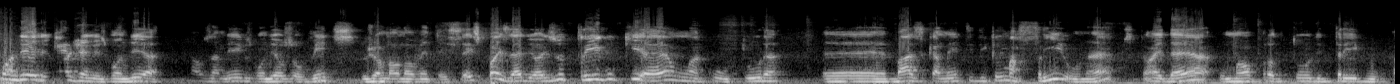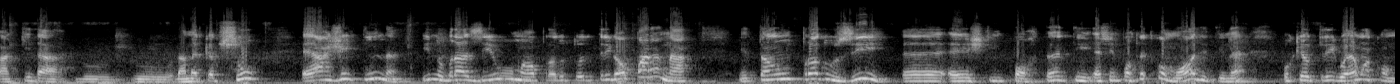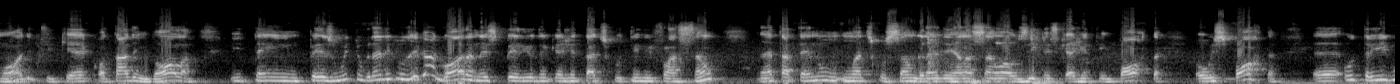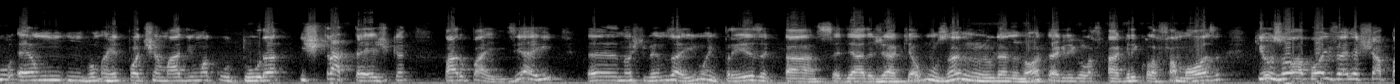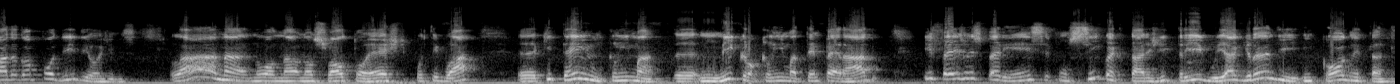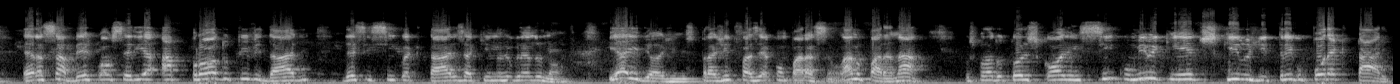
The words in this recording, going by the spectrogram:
Bom dia, Diógenes. Bom dia aos amigos, bom dia aos ouvintes do Jornal 96. Pois é, Diógenes, o trigo, que é uma cultura é, basicamente de clima frio, né? Pra você tem uma ideia, o maior produtor de trigo aqui da, do, do, da América do Sul é a Argentina. E no Brasil, o maior produtor de trigo é o Paraná. Então, produzir é, este importante, essa importante commodity, né? Porque o trigo é uma commodity que é cotada em dólar e tem um peso muito grande, inclusive agora, nesse período em que a gente está discutindo inflação, né? Está tendo uma discussão grande em relação aos itens que a gente importa ou exporta. É, o trigo é um, um, a gente pode chamar de uma cultura estratégica para o país. E aí, eh, nós tivemos aí uma empresa que está sediada já aqui há alguns anos no Rio Grande do Norte, a agrícola, agrícola famosa, que usou a boa e velha chapada do Apodi, Diógenes. Lá na, no na, nosso alto oeste, Potiguar, eh, que tem um clima, eh, um microclima temperado, e fez uma experiência com 5 hectares de trigo e a grande incógnita era saber qual seria a produtividade desses 5 hectares aqui no Rio Grande do Norte. E aí, Diógenes, para a gente fazer a comparação, lá no Paraná, os produtores colhem 5.500 quilos de trigo por hectare,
